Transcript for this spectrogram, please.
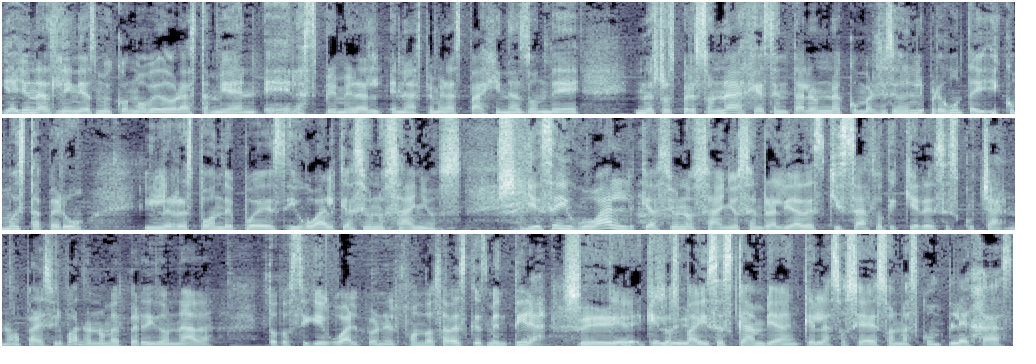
Y hay unas líneas muy conmovedoras también eh, en las primeras, en las primeras páginas donde nuestros personajes entablan una conversación y le pregunta, ¿y cómo está Perú? Y le responde, pues, igual que hace unos años. Y ese igual que hace unos años en realidad es quizás lo que quieres escuchar, ¿no? Para decir, bueno, no me he perdido nada. Todo sigue igual, pero en el fondo sabes que es mentira. Sí, que, que los países cambian, que las sociedades son más complejas,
